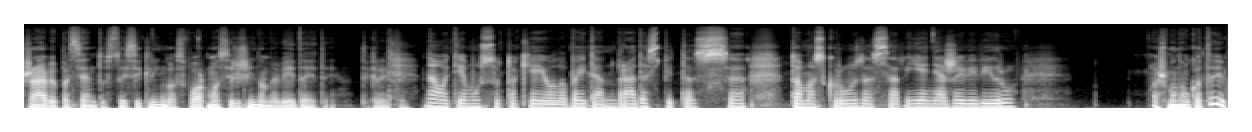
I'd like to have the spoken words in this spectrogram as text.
žavi pacientus, taisyklingos formos ir žinomi veidai. Tai tikrai taip. Na, o tie mūsų tokie jau labai ten Bradas Pitas, e, Tomas Krūzas, ar jie nežavi vyrų? Aš manau, kad taip.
